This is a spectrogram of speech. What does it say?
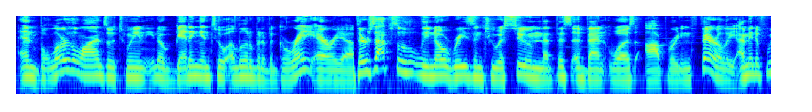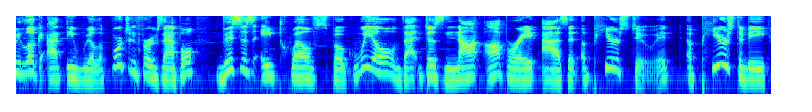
and blur the lines between you know getting into a little bit of a gray area there's absolutely no reason to assume that this event was operating fairly. I mean if we look at the wheel of fortune for example this is a 12 spoke wheel that does not operate as it appears to. It appears to be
